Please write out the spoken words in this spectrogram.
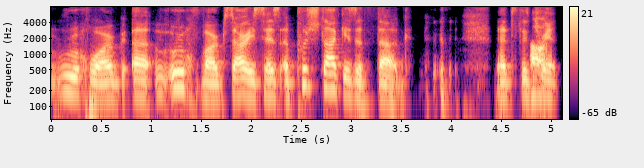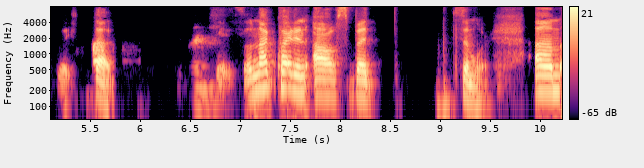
Ruchvarg, uh, sorry, says a pushtak is a thug. That's the ah. translation. Thug. Okay, so not quite an ox, but similar. Um,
